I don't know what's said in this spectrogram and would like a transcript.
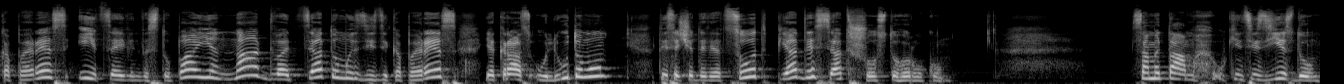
КПРС, і цей він виступає на 20-му з'їзді КПРС якраз у лютому 1956 року. Саме там, у кінці з'їзду,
